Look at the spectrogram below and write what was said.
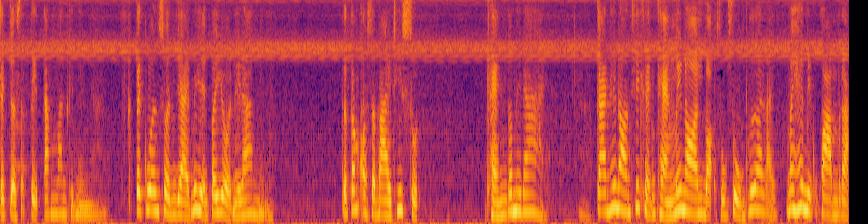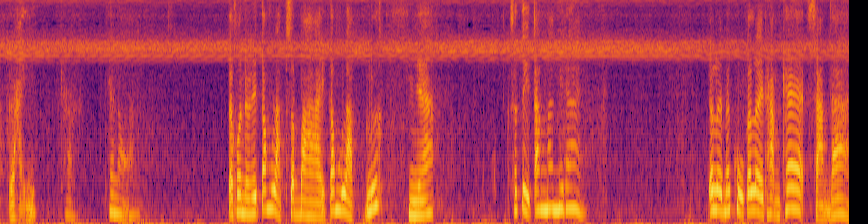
จะเกิดสติตั้งมั่นขึ้นง่ายๆ แต่กวนส่วนใหญ่ไม่เห็นประโยชน์ในด้านนี้ จะต้องเอาสบายที่สุด แข็งก็ไม่ได้ การให้นอนที่แข็งๆไม่นอนเบาะสูงๆเพื่ออะไร ไม่ให้มีความหลับไหลค่ะแค่นอน แต่คนเดี๋ยวนี้ต้องหลับสบาย ต้องหลับลึกอย่างเงี้ย สติตั้งมั่นไม่ได้ก็เลยแม่ครูก็เลยทำแค่สามด้าน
